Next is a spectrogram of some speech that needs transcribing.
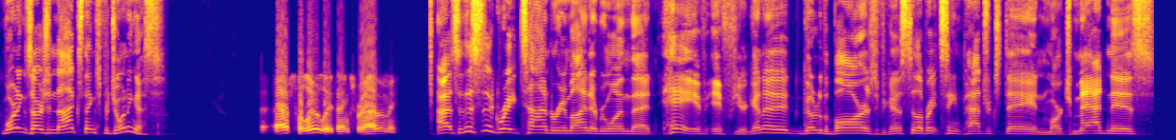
Good morning, Sergeant Knox. Thanks for joining us. Absolutely. Thanks for having me. All right, so this is a great time to remind everyone that hey, if, if you're gonna go to the bars, if you're gonna celebrate St. Patrick's Day and March Madness,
